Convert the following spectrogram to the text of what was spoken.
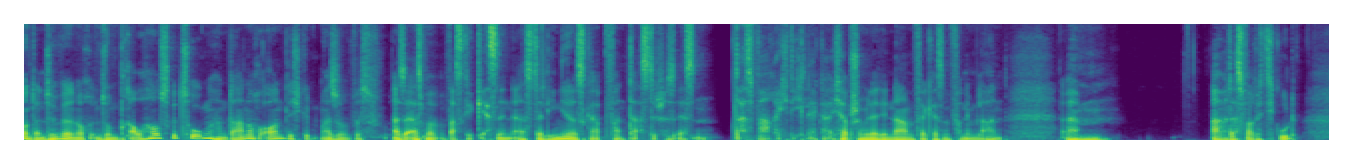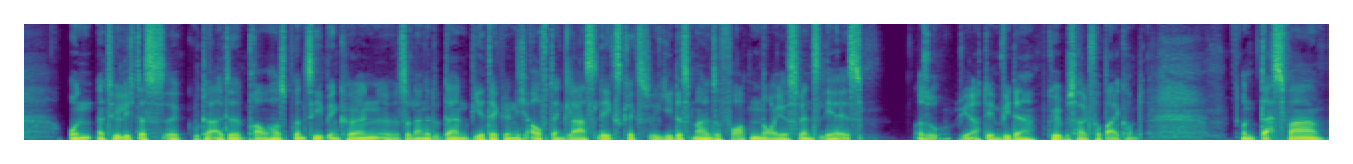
Und dann sind wir noch in so ein Brauhaus gezogen, haben da noch ordentlich, also was, also erstmal was gegessen in erster Linie. Es gab fantastisches Essen. Das war richtig lecker. Ich habe schon wieder den Namen vergessen von dem Laden. Ähm, aber das war richtig gut. Und natürlich das äh, gute alte Brauhausprinzip in Köln, äh, solange du deinen Bierdeckel nicht auf dein Glas legst, kriegst du jedes Mal sofort ein neues, wenn es leer ist. Also je nachdem, wie der Kürbis halt vorbeikommt. Und das war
